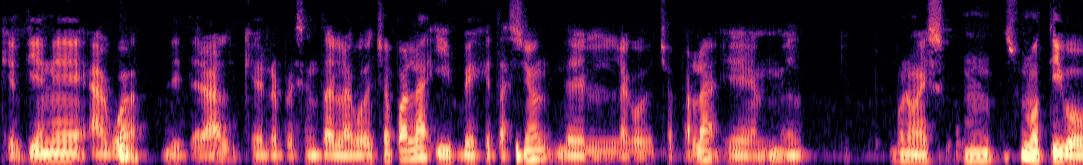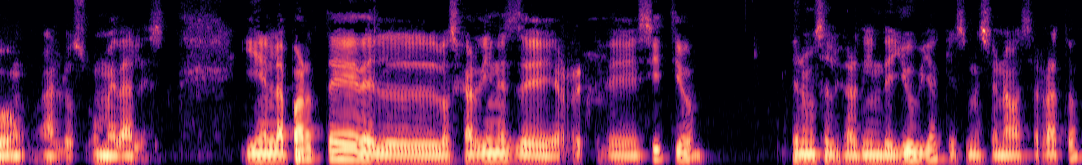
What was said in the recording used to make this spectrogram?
que tiene agua literal que representa el lago de Chapala y vegetación del lago de Chapala. Em, bueno, es un, es un motivo a los humedales. Y en la parte de los jardines de, de sitio, tenemos el jardín de lluvia, que se mencionaba hace rato.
